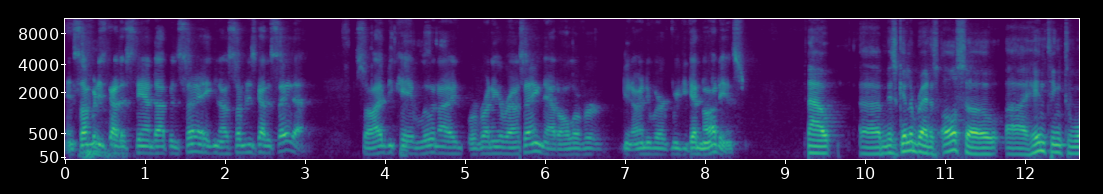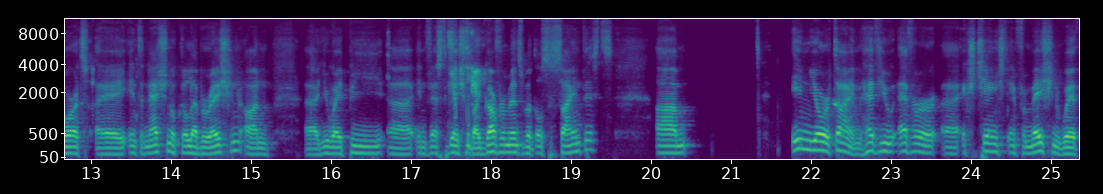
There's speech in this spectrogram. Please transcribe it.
and somebody's got to stand up and say, you know, somebody's got to say that. So I became Lou and I were running around saying that all over, you know, anywhere we could get an audience. Now, uh, Ms. Gillibrand is also uh, hinting towards a international collaboration on uh, UAP uh, investigation by governments, but also scientists. Um, in your time, have you ever uh, exchanged information with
